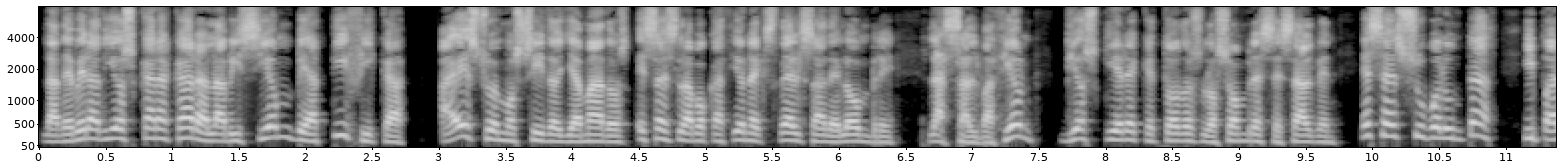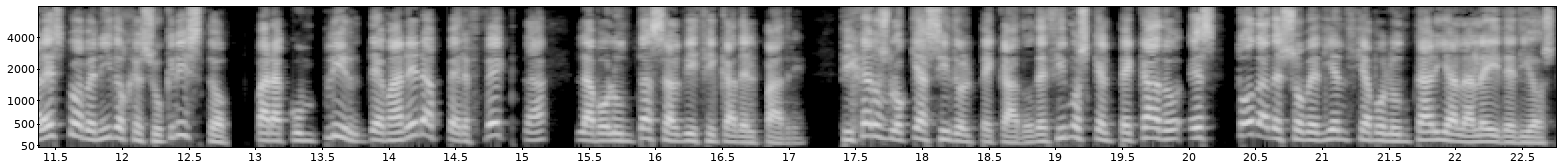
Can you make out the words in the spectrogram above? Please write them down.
la de ver a Dios cara a cara, la visión beatífica, a eso hemos sido llamados, esa es la vocación excelsa del hombre, la salvación. Dios quiere que todos los hombres se salven, esa es su voluntad, y para esto ha venido Jesucristo, para cumplir de manera perfecta la voluntad salvífica del Padre. Fijaros lo que ha sido el pecado. Decimos que el pecado es toda desobediencia voluntaria a la ley de Dios.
